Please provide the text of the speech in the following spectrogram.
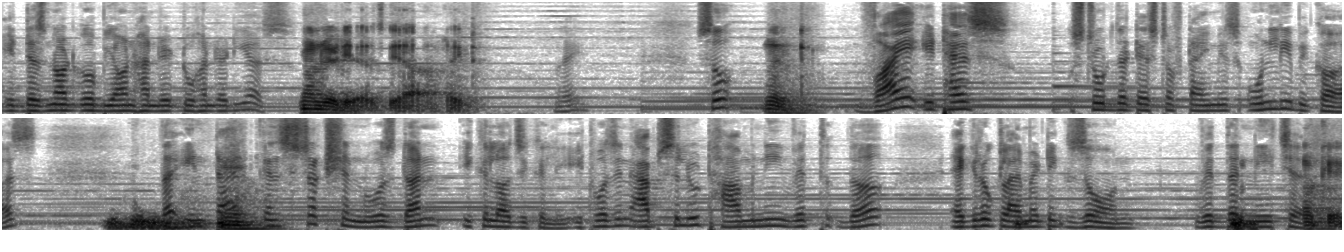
It does not go beyond 100 200 years. Hundred years. Yeah, right, Right? So, right. why it has stood the test of time is only because the entire hmm. construction was done ecologically it was in absolute harmony with the agroclimatic zone with the nature Okay.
